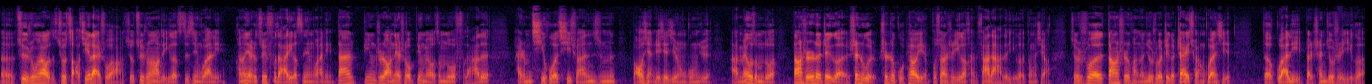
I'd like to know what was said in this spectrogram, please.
呃，最重要的。就早期来说啊，就最重要的一个资金管理，可能也是最复杂的一个资金管理。大家毕竟知道，那时候并没有这么多复杂的，还什么期货、期权、什么保险这些金融工具啊，没有这么多。当时的这个，甚至甚至股票也不算是一个很发达的一个东西啊。就是说，当时可能就是说，这个债权关系的管理本身就是一个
